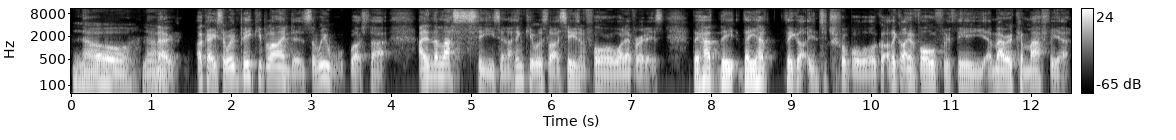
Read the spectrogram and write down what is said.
No, no. No. Okay, so we're in Peaky Blinders, so we watched that, and in the last season, I think it was like season four or whatever it is, they had the they had they got into trouble or got they got involved with the American mafia,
